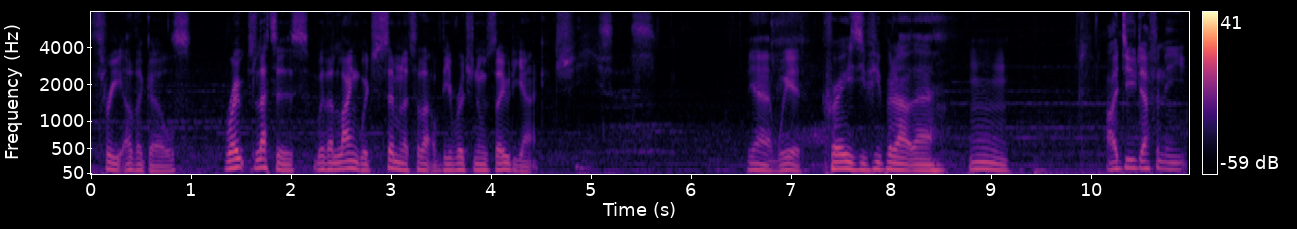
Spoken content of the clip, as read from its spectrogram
three other girls. Wrote letters with a language similar to that of the original Zodiac. Jesus. Yeah, weird. Crazy people out there. Mm. I do definitely.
